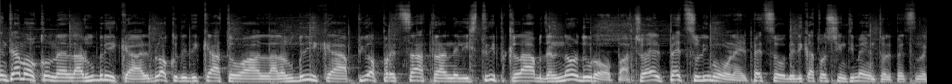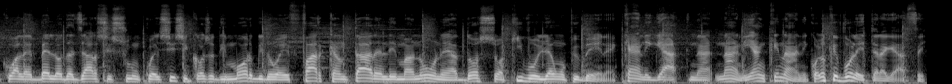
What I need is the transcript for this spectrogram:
Rientriamo con la rubrica, il blocco dedicato alla la rubrica più apprezzata negli strip club del nord Europa, cioè il pezzo limone, il pezzo dedicato al sentimento, il pezzo nel quale è bello adagiarsi su un qualsiasi cosa di morbido e far cantare le manone addosso a chi vogliamo più bene, cani, gatti, na- nani, anche nani, quello che volete ragazzi.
